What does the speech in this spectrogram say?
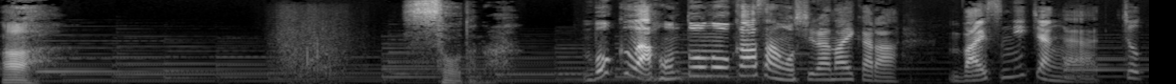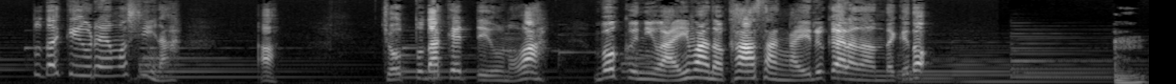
ああ。そうだな。僕は本当のお母さんを知らないから、バイス兄ちゃんがちょっとだけ羨ましいな。あ、ちょっとだけっていうのは、僕には今の母さんがいるからなんだけど。ん？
